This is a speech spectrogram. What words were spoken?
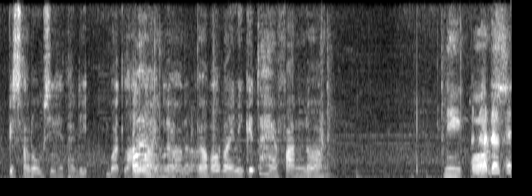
Tapi seru sih tadi buat Oh, latihan iya. doang. Gak apa-apa ini kita have fun doang. Nih Ada Porsche.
